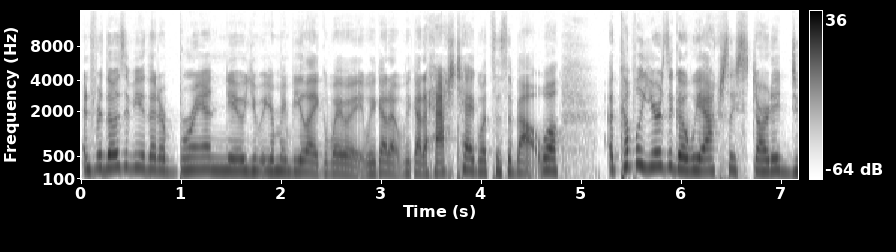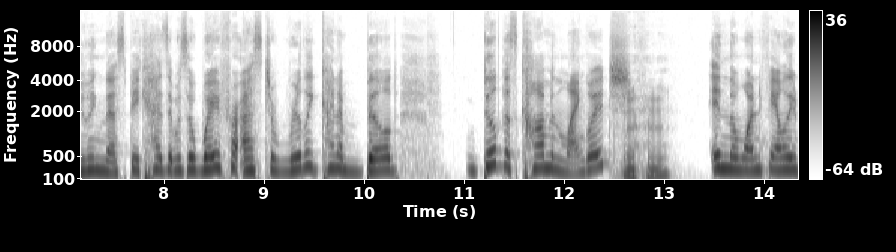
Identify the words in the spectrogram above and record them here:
And for those of you that are brand new, you, you're maybe like, wait, wait, we got a we got a hashtag. What's this about? Well, a couple years ago we actually started doing this because it was a way for us to really kind of build build this common language mm-hmm. in the one family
